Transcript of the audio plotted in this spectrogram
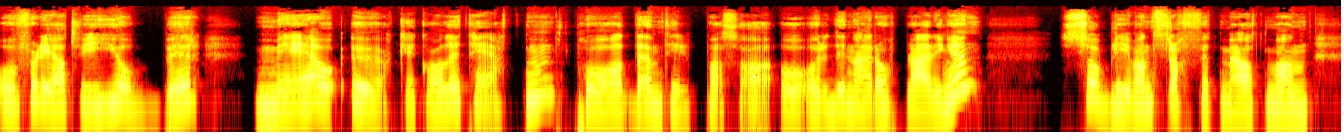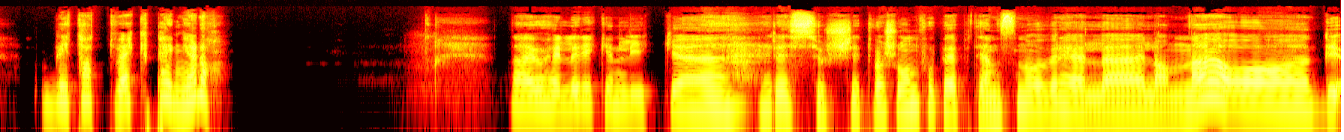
og fordi at vi jobber med å øke kvaliteten på den tilpassa og ordinære opplæringen, så blir man straffet med at man blir tatt vekk penger, da. Det er jo heller ikke en lik eh, ressurssituasjon for PP-tjenesten over hele landet, og de,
